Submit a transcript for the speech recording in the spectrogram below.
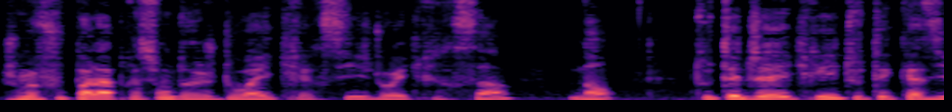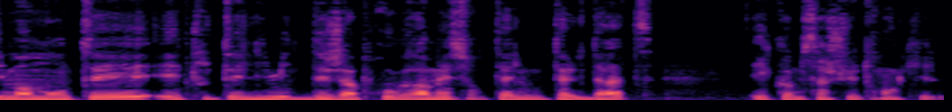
je me fous pas la pression de je dois écrire ci, je dois écrire ça. Non, tout est déjà écrit, tout est quasiment monté, et tout est limite déjà programmé sur telle ou telle date, et comme ça, je suis tranquille.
